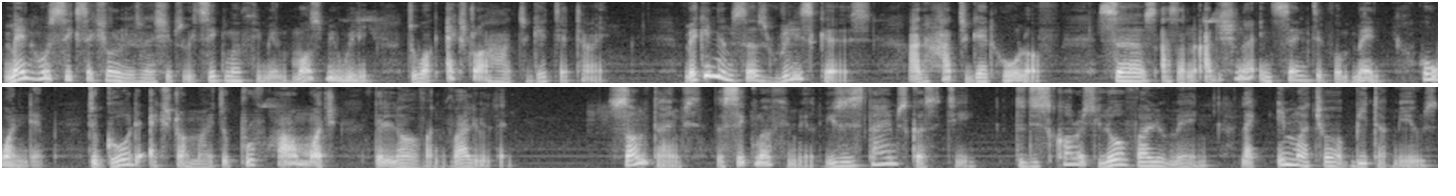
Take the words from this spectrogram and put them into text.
Men who seek sexual relationships with Sigma female must be willing to work extra hard to get their time. Making themselves really scarce and hard to get hold of serves as an additional incentive for men who want them to go the extra mile to prove how much they love and value them. Sometimes the Sigma female uses time scarcity to discourage low-value men like immature beta males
